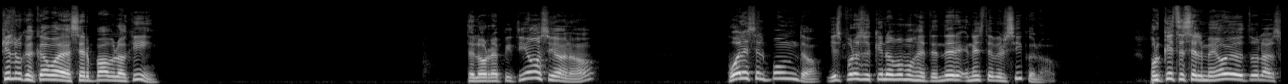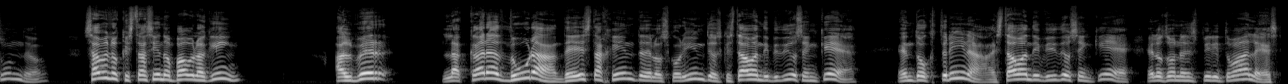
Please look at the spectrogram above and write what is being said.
¿Qué es lo que acaba de hacer Pablo aquí? ¿Te lo repitió, sí o no? ¿Cuál es el punto? Y es por eso que nos vamos a entender en este versículo. Porque este es el meollo de todo el asunto. ¿Sabes lo que está haciendo Pablo aquí? Al ver la cara dura de esta gente de los corintios que estaban divididos en qué? En doctrina. ¿Estaban divididos en qué? En los dones espirituales.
